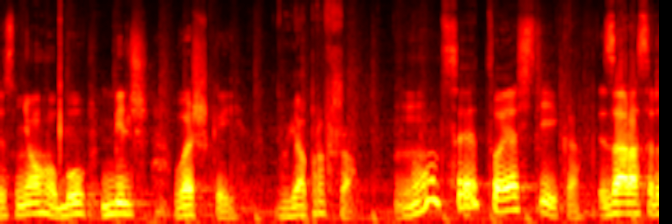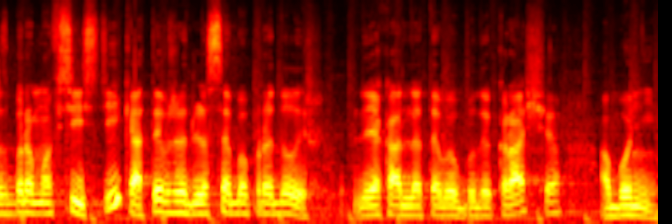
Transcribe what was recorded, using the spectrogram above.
з нього був більш важкий. Ну я правша. Ну, це твоя стійка. Зараз розберемо всі стійки, а ти вже для себе приділиш, яка для тебе буде краще або ні.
